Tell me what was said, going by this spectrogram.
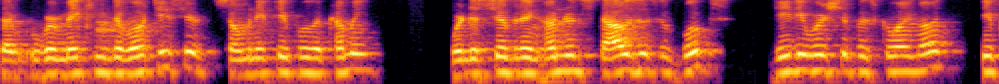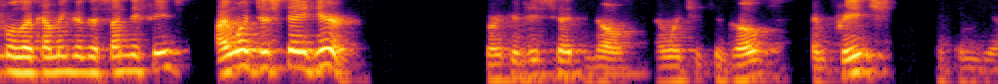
that we're making devotees here. So many people are coming. We're distributing hundreds, thousands of books. Deity worship is going on. People are coming to the Sunday feast. I want to stay here. Dwarkadish said, no, I want you to go and preach in India.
